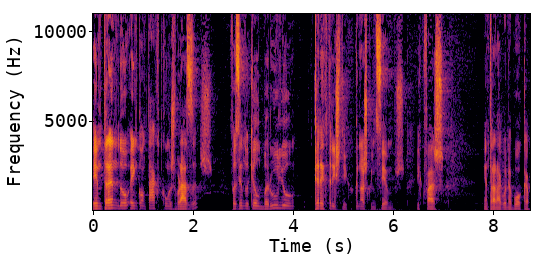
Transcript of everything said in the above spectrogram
entrando em contacto com as brasas, fazendo aquele barulho característico que nós conhecemos e que faz entrar água na boca.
